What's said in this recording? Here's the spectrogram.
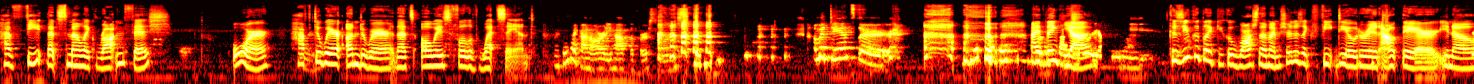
have feet that smell like rotten fish or have to wear underwear that's always full of wet sand? I think I kind of already have the first one. I'm a dancer. I think yeah. Cause you could like you could wash them. I'm sure there's like feet deodorant out there. You know,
